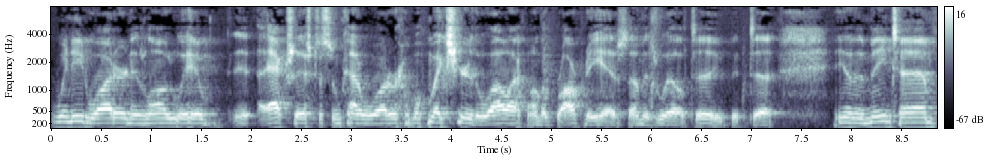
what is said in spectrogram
we need water, and as long as we have access to some kind of water, we'll make sure the wildlife on the property has some as well too. But uh, you know, in the meantime,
